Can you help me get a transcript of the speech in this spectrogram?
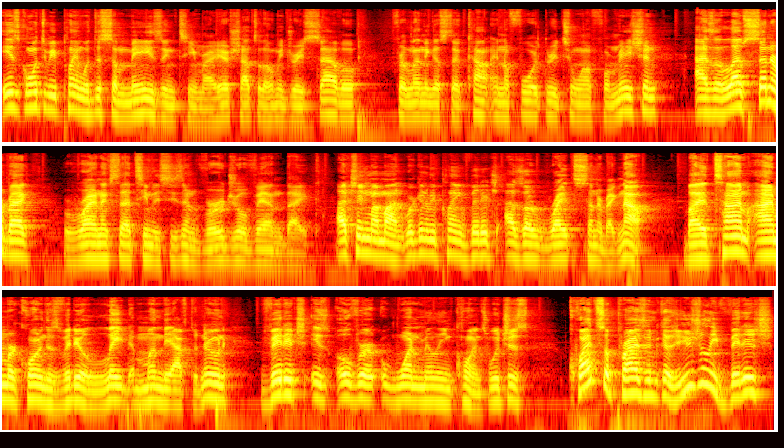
is going to be playing with this amazing team right here. Shout out to the homie Dre Savo for lending us the account in a 4-3-2-1 formation. As a left center back, right next to that team this season, Virgil van Dijk. I changed my mind. We're going to be playing Vidic as a right center back. Now, by the time I'm recording this video late Monday afternoon, Vidic is over 1 million coins, which is quite surprising because usually Vidic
